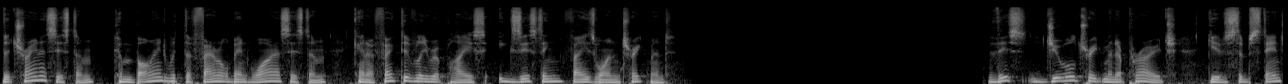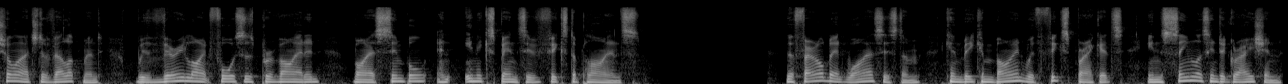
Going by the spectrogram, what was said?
The trainer system, combined with the Farrell bent wire system, can effectively replace existing Phase 1 treatment. This dual treatment approach gives substantial arch development with very light forces provided by a simple and inexpensive fixed appliance. The Farrell bent wire system can be combined with fixed brackets in seamless integration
